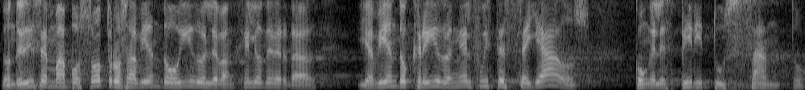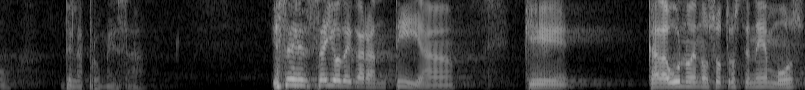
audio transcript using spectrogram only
donde dice, más vosotros habiendo oído el Evangelio de verdad y habiendo creído en Él, fuiste sellados con el Espíritu Santo de la promesa. Ese es el sello de garantía que cada uno de nosotros tenemos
